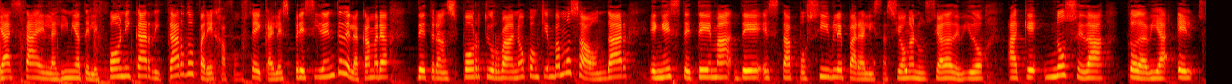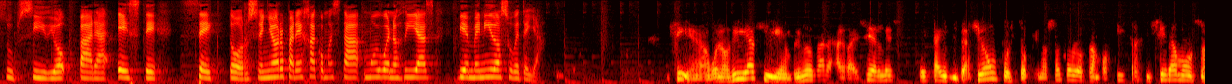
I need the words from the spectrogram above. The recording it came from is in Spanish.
ya está en la línea telefónica Ricardo Pareja Fonseca, el expresidente de la Cámara de Transporte Urbano, con quien vamos a ahondar en este tema de esta posible paralización anunciada debido a que no se da todavía el subsidio para este sector. Señor Pareja, ¿cómo está? Muy buenos días. Bienvenido a Súbete Ya. Sí, eh, buenos días y en primer lugar agradecerles esta invitación, puesto que nosotros los transportistas quisiéramos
